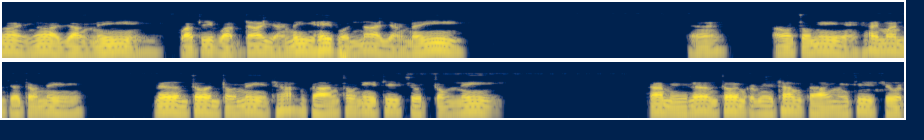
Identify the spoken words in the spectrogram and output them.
ง่ายง่ายอย่างนี้ปฏิบัติได้อย่างนี้ให้ผลได้อย่างนี้นะ เอาตรงนี้ให้มั่นใจตรงนี้ เริ่มต้นตรงนี้ท่ามกลางตรงนี้ที่จุดตรงนี้ ถ้ามีเริ่มต้นก็มีท่ามกลางมีที่สุด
